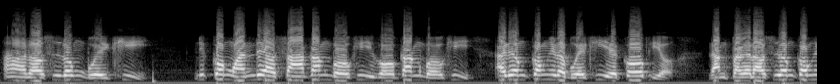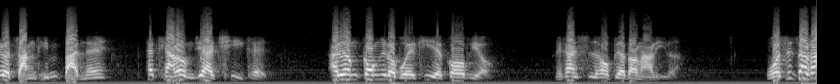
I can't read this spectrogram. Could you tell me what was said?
啊，老师都没去。你讲完了，三天无去，五天无去，啊！你讲迄个未去的股票，人别个老师拢讲迄个涨停板呢，还听了我们这还气客。啊！你讲迄个未去的股票，你看事后飙到哪里了？我是在它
